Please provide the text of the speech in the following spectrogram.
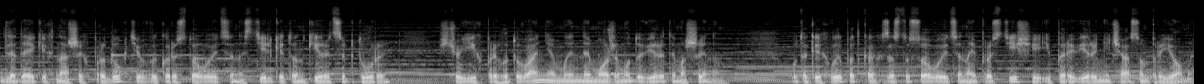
Для деяких наших продуктів використовуються настільки тонкі рецептури, що їх приготування ми не можемо довірити машинам. У таких випадках застосовуються найпростіші і перевірені часом прийоми.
